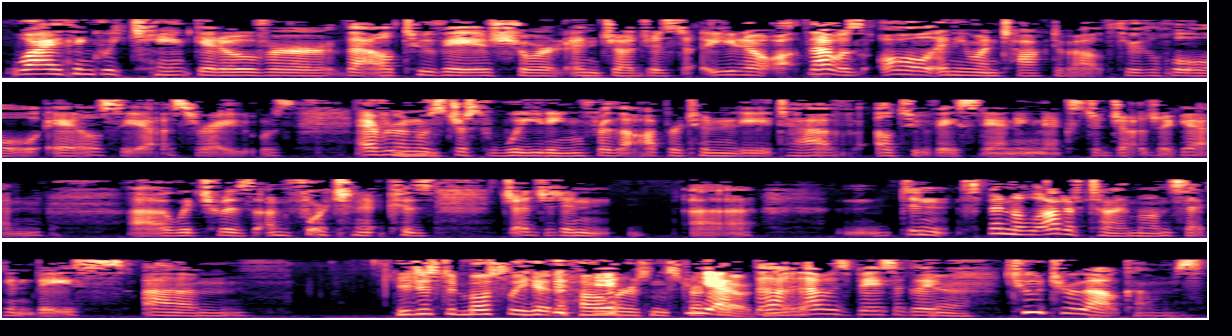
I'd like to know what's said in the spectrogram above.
why I think we can't get over that Altuve is short and judges. You know, that was all anyone talked about through the whole ALCS. Right? It was everyone was just waiting for the opportunity to have Altuve standing next to Judge again, uh, which was unfortunate because Judge didn't. Uh, didn't spend a lot of time on second base. Um, he just mostly hit homers and struck yeah, out. that, that was basically Yeah. two true outcomes.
